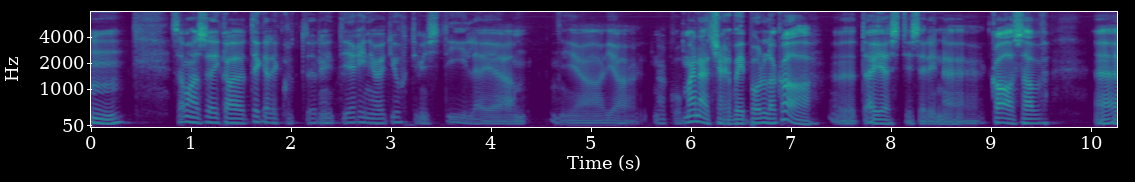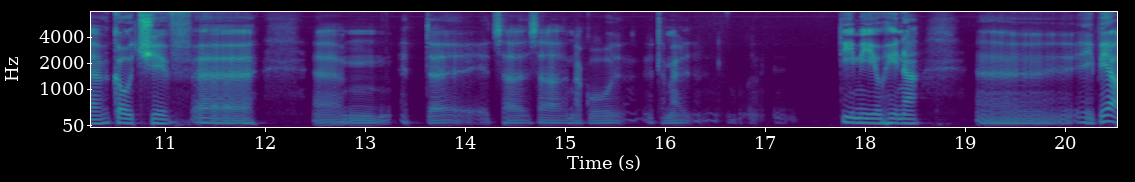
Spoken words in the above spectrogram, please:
mm.. samas ega tegelikult neid erinevaid juhtimisstiile ja, ja, ja nagu mänedžer võib olla ka äh, täiesti selline kaasav äh,, coach iv äh,. Ähm, et, et sa, sa nagu ütleme tiimijuhina äh, ei pea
